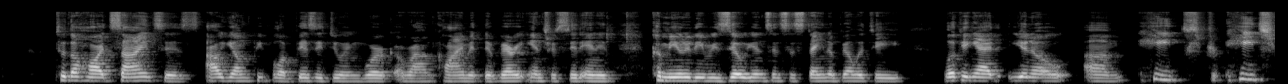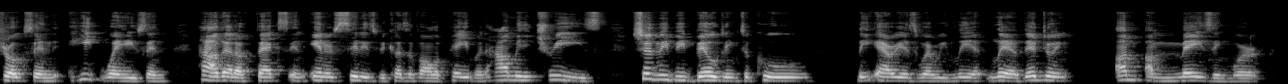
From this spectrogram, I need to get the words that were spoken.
to the hard sciences, our young people are busy doing work around climate. They're very interested in it, community resilience and sustainability, looking at you know um, heat heat strokes and heat waves and how that affects in inner cities because of all the pavement. How many trees should we be building to cool the areas where we live? They're doing um, amazing work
